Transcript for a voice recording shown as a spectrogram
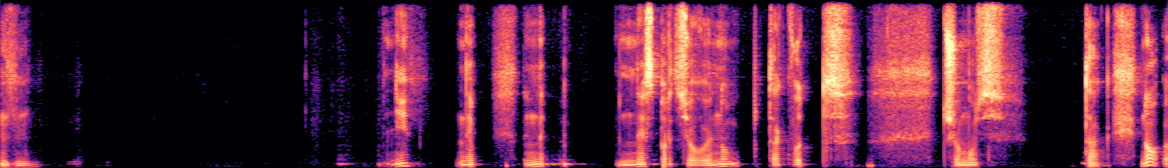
Угу. Ні, не, не, не спрацьовує. Ну, так от чомусь. Так. Ну, е,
